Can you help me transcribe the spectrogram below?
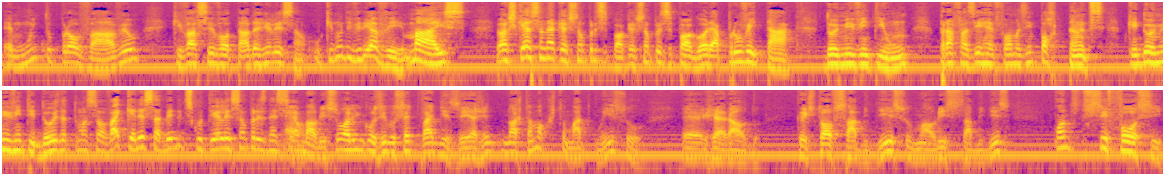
é muito provável que vá ser votada a reeleição. O que não deveria haver. Mas eu acho que essa não é a questão principal. A questão principal agora é aproveitar 2021 para fazer reformas importantes. Porque em 2022 a turma só vai querer saber de discutir a eleição presidencial. É, Maurício, olha, inclusive você vai dizer, a gente, nós estamos acostumados com isso, é, Geraldo. Cristóvão sabe disso, Maurício sabe disso. Quando se fosse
